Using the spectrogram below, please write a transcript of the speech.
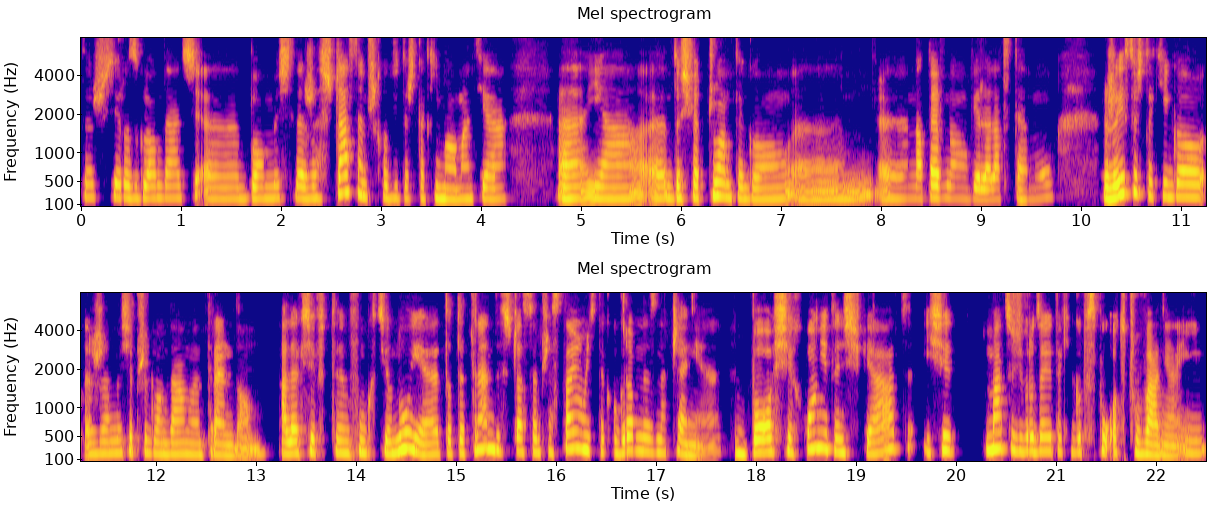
też się rozglądać, bo myślę, że z czasem przychodzi też taki moment, ja ja doświadczyłam tego na pewno wiele lat temu, że jest coś takiego, że my się przyglądamy trendom, ale jak się w tym funkcjonuje, to te trendy z czasem przestają mieć tak ogromne znaczenie, bo się chłonie ten świat i się ma coś w rodzaju takiego współodczuwania i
